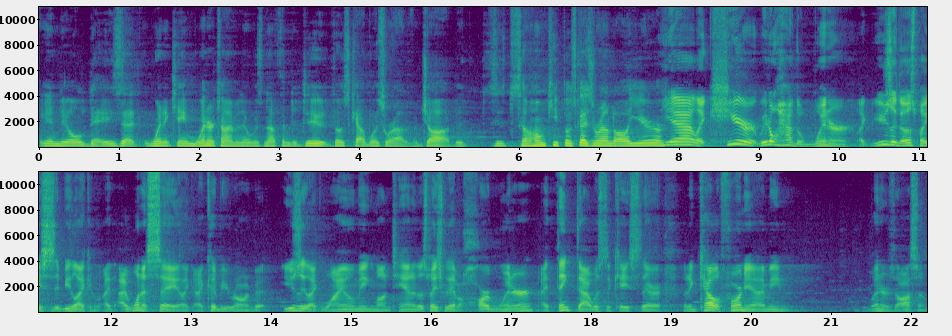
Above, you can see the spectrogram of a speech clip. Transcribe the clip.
in the old days that when it came wintertime and there was nothing to do, those cowboys were out of a job. Did, did Tejon keep those guys around all year? Yeah, like here we don't have the winter. Like usually those places it'd be like I, I want to say like I could be wrong, but usually like Wyoming, Montana, those places where they have a hard winter. I think that was the case there. But in California, I mean, winter's awesome.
